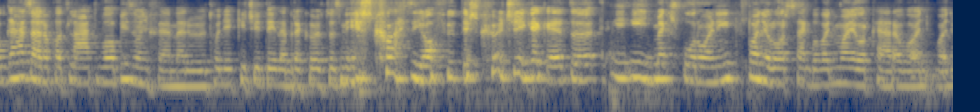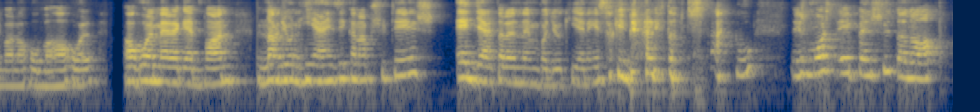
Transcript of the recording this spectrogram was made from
a gázárakat látva bizony felmerült, hogy egy kicsit délebre költözni, és kvázi a fűtés költségeket így megspórolni Spanyolországba, vagy Majorkára, vagy, vagy valahova, ahol, ahol melegebb van. Nagyon hiányzik a napsütés, egyáltalán nem vagyok ilyen északi beállítottságú, és most éppen süt a nap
